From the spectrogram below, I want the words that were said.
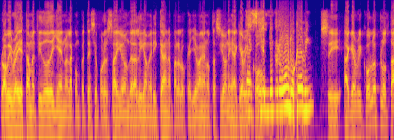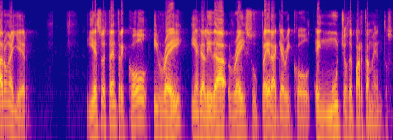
Robbie Ray está metido de lleno en la competencia por el Sayón de la Liga Americana para los que llevan anotaciones a Gary Ese es Cole. el número uno, Kevin. Sí, a Gary Cole lo explotaron ayer. Y eso está entre Cole y Ray. Y en realidad Ray supera a Gary Cole en muchos departamentos.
